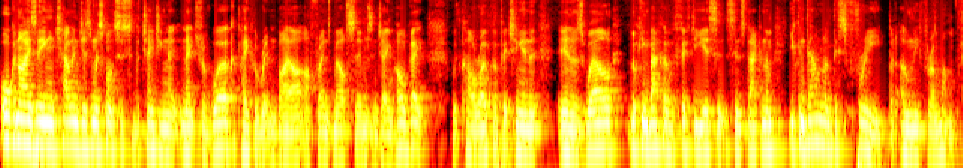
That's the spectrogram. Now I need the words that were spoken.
organising challenges and responses to the changing na- nature of work. A paper written by our, our friends Mel Simms and James Holgate, with Carl Roper pitching in in as well. Looking back over 50 years since, since Dagenham, you can download this free, but only for a month.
